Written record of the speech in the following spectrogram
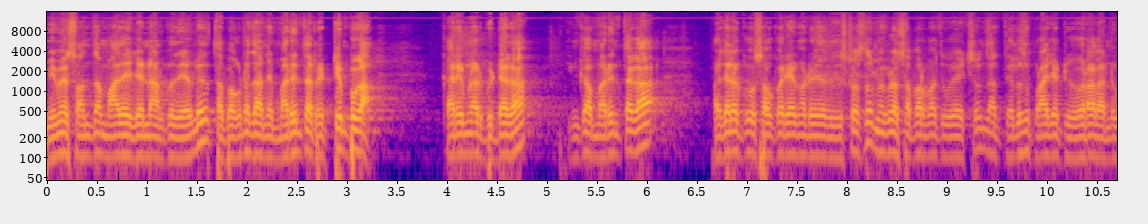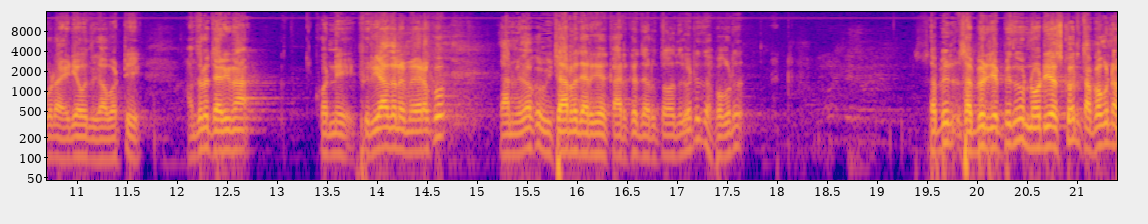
మేమే సొంతం మాదే ఎజెండా అనుకునేది ఏం లేదు. తప్పకుండా దాన్ని మరింత రెట్టింపుగా కరీంనగర్ బిడ్డగా ఇంకా మరింతగా ప్రజలకు సౌకర్యంగా ఉండే తీసుకొస్తాం. మేము కూడా సబర్మతి వేయించడం దానికి తెలుసు ప్రాజెక్టు వివరాలన్నీ కూడా ఐడియా ఉంది కాబట్టి అందులో జరిగిన కొన్ని ఫిర్యాదుల మేరకు దాని మీద ఒక విచారణ జరిగే కార్యక్రమం జరుగుతుంది కాబట్టి తప్పకుండా సభ్యులు సభ్యులు చెప్పింది కూడా నోట్ చేసుకొని తప్పకుండా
